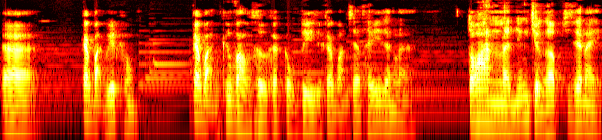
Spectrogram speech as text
À, các bạn biết không? Các bạn cứ vào thử các công ty thì các bạn sẽ thấy rằng là toàn là những trường hợp như thế này.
